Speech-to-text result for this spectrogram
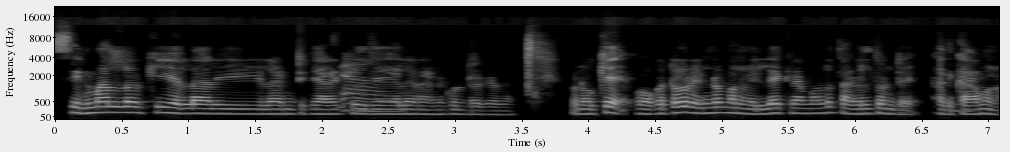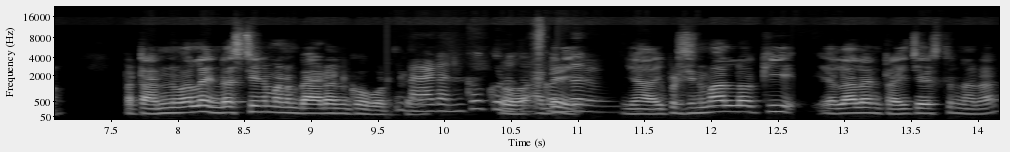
సినిమాల్లోకి వెళ్ళాలి ఇలాంటి క్యారెక్టర్లు. చేయాలి అని అనుకుంటారు కదా. కానీ ఓకే ఒకటో రెండో మనం వెళ్ళే క్రమంలో తగులుతుంటాయి అది కామన్ బట్ వల్ల ఇండస్ట్రీని మనం బ్యాడ్ అనుకోకూడదు. బ్యాడ్ అంటే- యా ఇప్పుడు సినిమాల్లోకి వెళ్ళాలని ట్రై చేస్తున్నారా?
